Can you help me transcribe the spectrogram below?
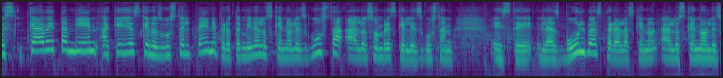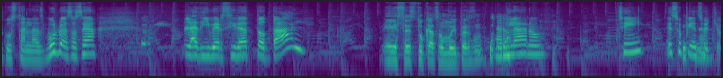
pues cabe también a aquellos que nos gusta el pene, pero también a los que no les gusta, a los hombres que les gustan este las vulvas, pero a las que no a los que no les gustan las vulvas, o sea, la diversidad total. Ese es tu caso muy personal. Claro. Sí, eso pienso yo.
